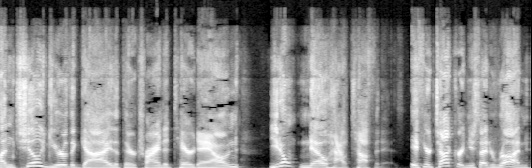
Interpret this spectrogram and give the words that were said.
until you're the guy that they're trying to tear down, you don't know how tough it is. If you're Tucker and you decide to run,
